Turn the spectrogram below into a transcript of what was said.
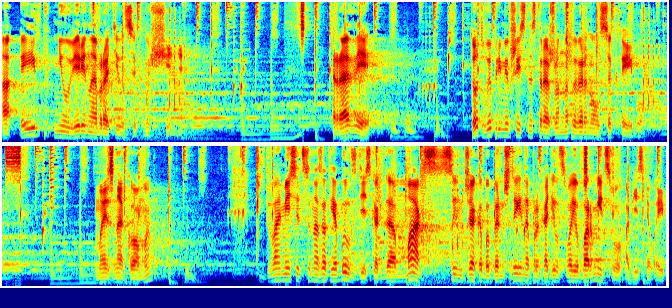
а Эйп неуверенно обратился к мужчине. «Рави!» Тот, выпрямившись, настороженно повернулся к Эйбу. «Мы знакомы?» «Два месяца назад я был здесь, когда Макс, сын Джекоба Бернштейна, проходил свою бармицу», — объяснил Эйб.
